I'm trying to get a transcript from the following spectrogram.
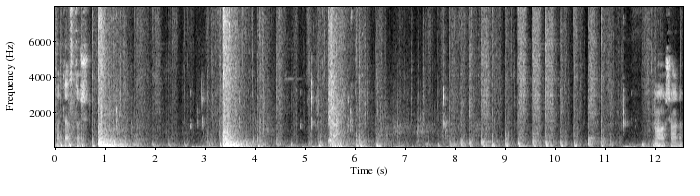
Fantastisch. Oh, schade.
